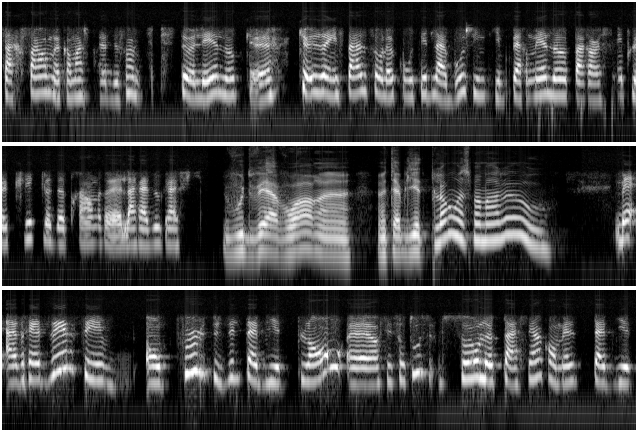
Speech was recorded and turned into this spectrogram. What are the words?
ça ressemble, comment je pourrais dire ça, un petit pistolet là, que, que j'installe sur le côté de la bouche et qui me permet, là, par un simple clic, de prendre la radiographie. Vous devez avoir un, tablier de plomb à ce moment-là ou? Bien, à vrai dire, c'est on peut utiliser le tablier de plomb. c'est surtout sur le patient qu'on met le tablier de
